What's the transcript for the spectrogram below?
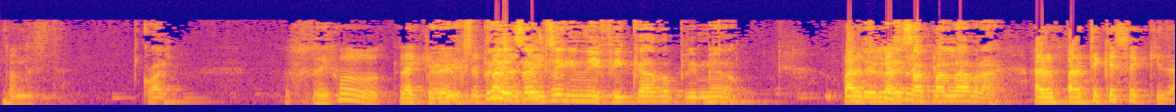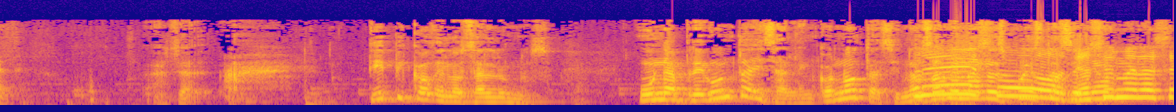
¿Dónde está? ¿Cuál? Pues dijo, la equidad. Pero expresa el significado primero para de ti, la- ¿qué es esa equidad? palabra. A ver, para ti, ¿qué es equidad? O sea, típico de los alumnos. Una pregunta y salen con otra. Si no Por saben la eso, respuesta, yo señor, sí me la sé,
